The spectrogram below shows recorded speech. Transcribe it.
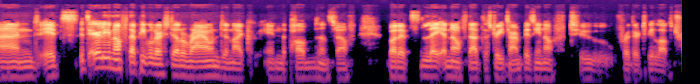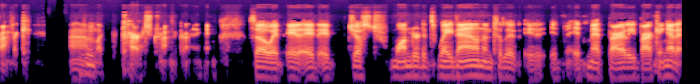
and it's it's early enough that people are still around and like in the pubs and stuff, but it's late enough that the streets aren't busy enough to for there to be a lot of traffic, um, Mhm. like cart traffic or anything. So it, it it it just wandered its way down until it it it, it met Barley barking at it.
